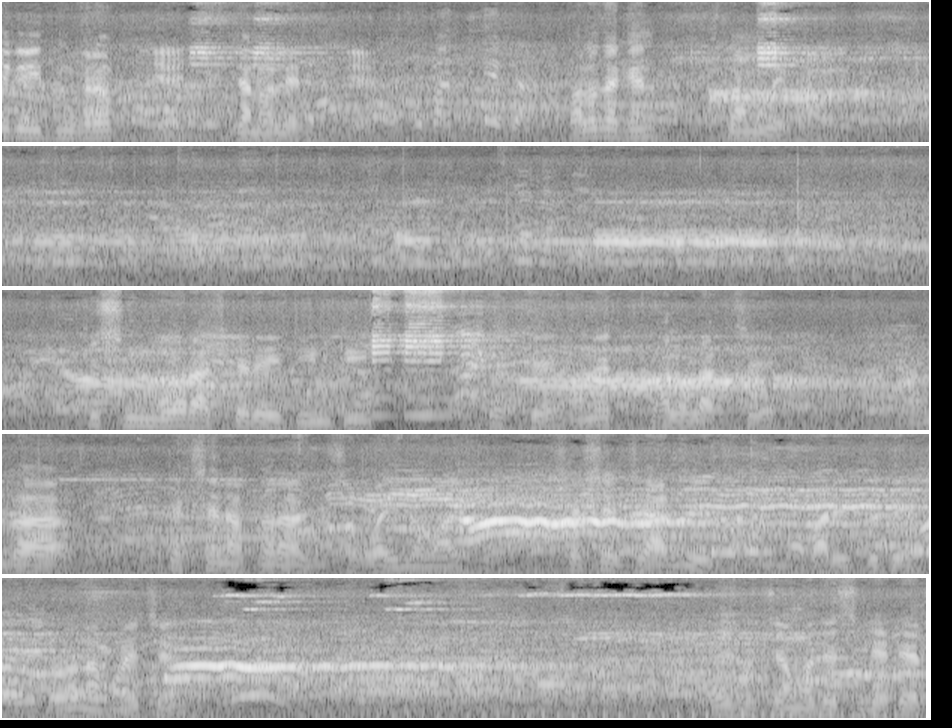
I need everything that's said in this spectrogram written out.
থেকে ঈদ মুবারক। জানালেন। ভালো থাকেন। আসসালামু আলাইকুম। কি সুন্দর আজকের এই দিনটি দেখতে। অনেক ভালো লাগছে। আমরা দেখছেন আপনারা সবাই নামাজ শেষে যার যে বাড়ির দিকে রওনা হয়েছেন। এই হচ্ছে আমাদের সিলেটের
